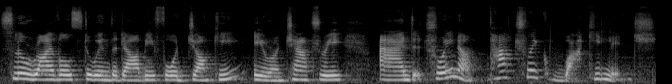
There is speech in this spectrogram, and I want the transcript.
slew rivals to win the Derby for jockey Aaron Chatrie and trainer Patrick Wacky Lynch.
